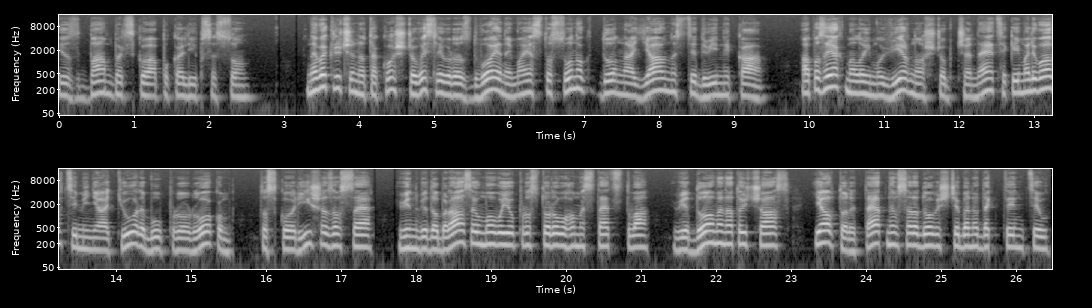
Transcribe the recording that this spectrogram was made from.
із бамберського апокаліпсису. Не виключено також, що вислів роздвоєний має стосунок до наявності двійника. А позаяк малоймовірно, щоб ченець, який малював ці мініатюри, був пророком, то скоріше за все він відобразив мовою просторового мистецтва, відоме на той час і авторитетне в середовищі бенедиктинців,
